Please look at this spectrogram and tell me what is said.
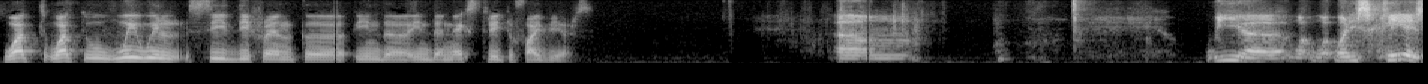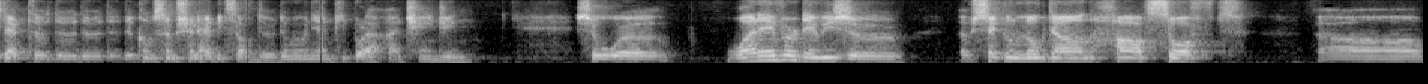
What what we will see different uh, in the in the next three to five years? Um, we uh, what, what is clear is that the, the, the, consumption habits of the, the Romanian people are, are changing. So uh, whatever there is a, a, second lockdown, hard, soft, uh,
